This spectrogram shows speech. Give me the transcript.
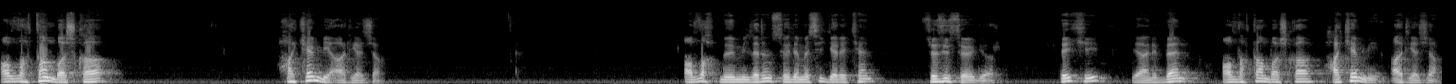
Allah'tan başka hakem mi arayacağım? Allah müminlerin söylemesi gereken sözü söylüyor. Peki yani ben Allah'tan başka hakem mi arayacağım?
